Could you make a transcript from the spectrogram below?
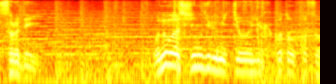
それでいい己が信じる道を行くことこそ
